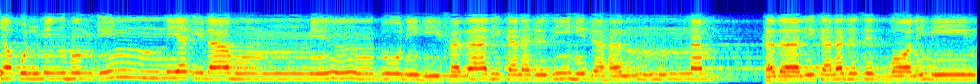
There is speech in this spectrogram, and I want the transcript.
يقل منهم إني إله من دونه فذلك نجزيه جهنم كذلك نجزي الظالمين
